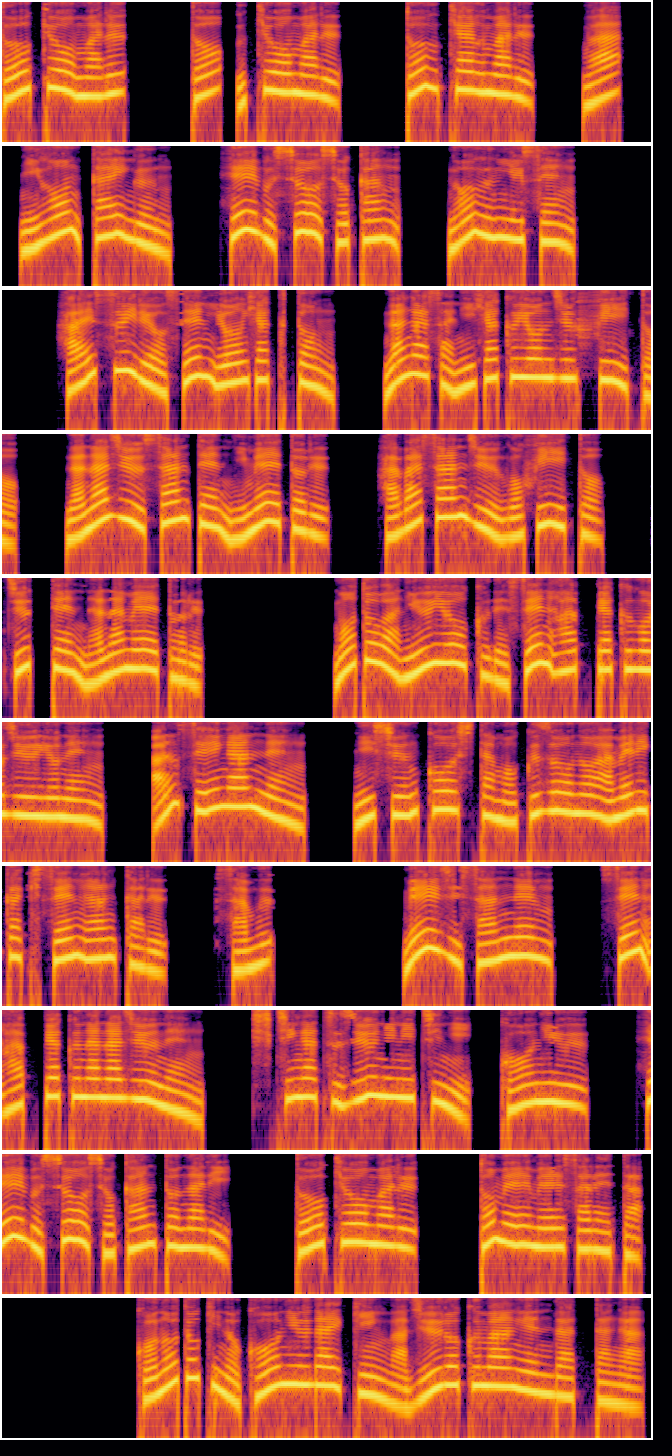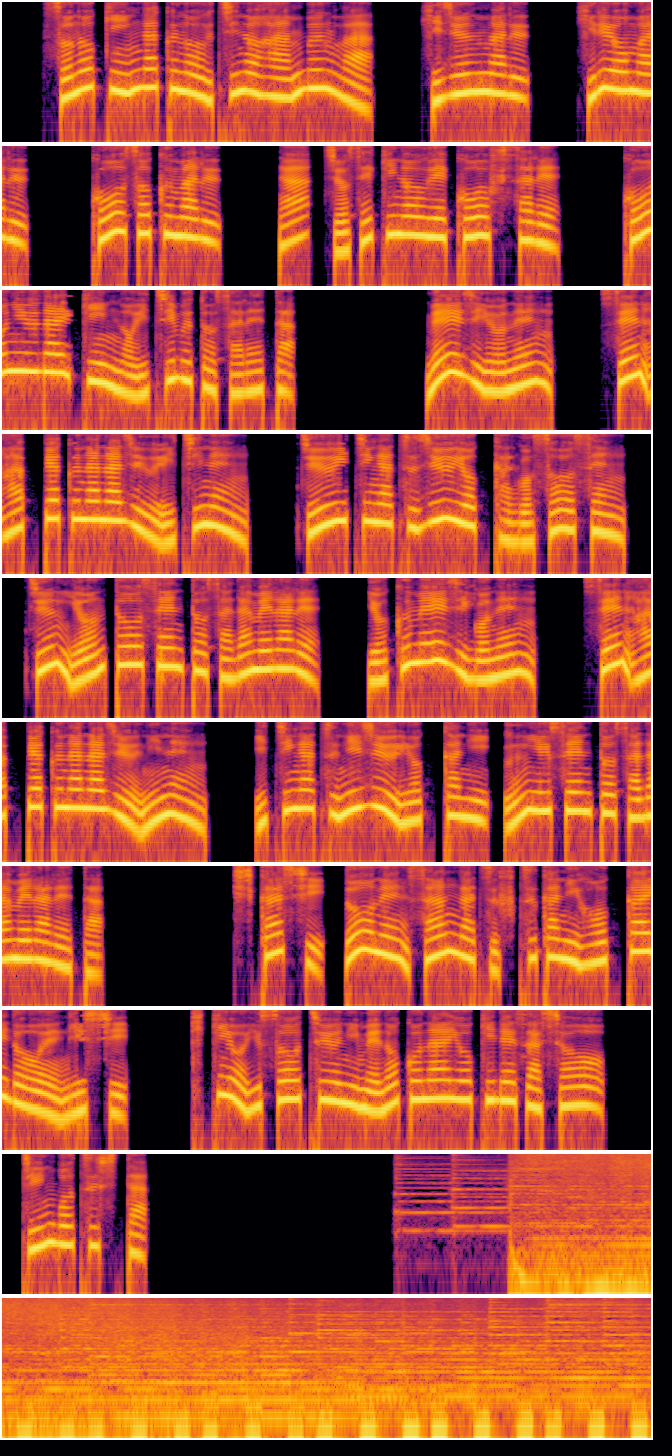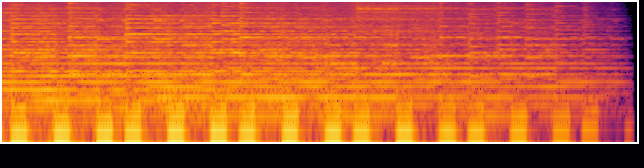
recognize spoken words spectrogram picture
東京丸と右京丸と右京丸は、日本海軍兵部省所管の運輸船。排水量1400トン、長さ240フィート、73.2メートル、幅35フィート、10.7メートル。元はニューヨークで1854年、安政元年に竣工した木造のアメリカ汽船アンカル、サム。明治3年、1870年7月12日に購入、兵部省所管となり、東京丸と命名された。この時の購入代金は16万円だったが、その金額のうちの半分は、基準丸、肥料丸、高速丸が除籍の上交付され、購入代金の一部とされた。明治4年、1871年11月14日ご総選、準4等選と定められ、翌明治5年、1872年1月24日に運輸船と定められた。しかし、同年3月2日に北海道へ義し、機器を輸送中に目のこない沖で座礁、沈没した。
